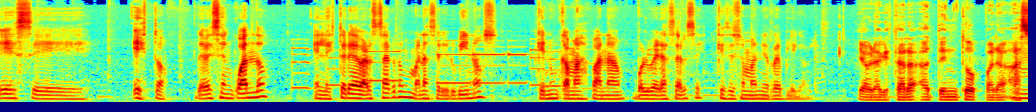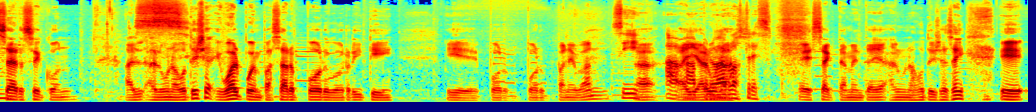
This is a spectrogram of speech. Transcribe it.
es eh, esto. De vez en cuando, en la historia de Versacrum van a salir vinos que nunca más van a volver a hacerse, que se llaman Irreplicables. Y habrá que estar atentos para Mm. hacerse con al- alguna botella. Igual pueden pasar por Gorriti, eh, por, por Panevan. Sí, Ah, a, hay a probar los tres. Exactamente, hay algunas botellas ahí. Eh,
